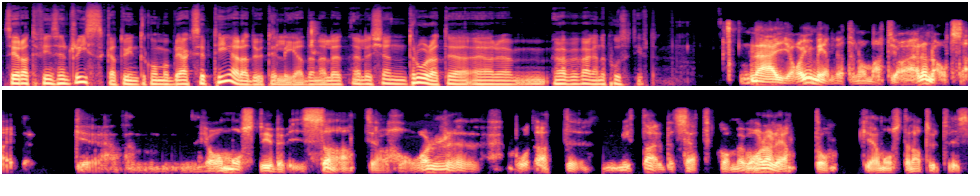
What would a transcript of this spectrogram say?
Ser du att det finns en risk att du inte kommer att bli accepterad ute i leden eller, eller känner, tror du att det är eh, övervägande positivt? Nej, jag är ju medveten om att jag är en outsider. Eh, jag måste ju bevisa att jag har eh, både att mitt arbetssätt kommer vara rätt och jag måste naturligtvis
